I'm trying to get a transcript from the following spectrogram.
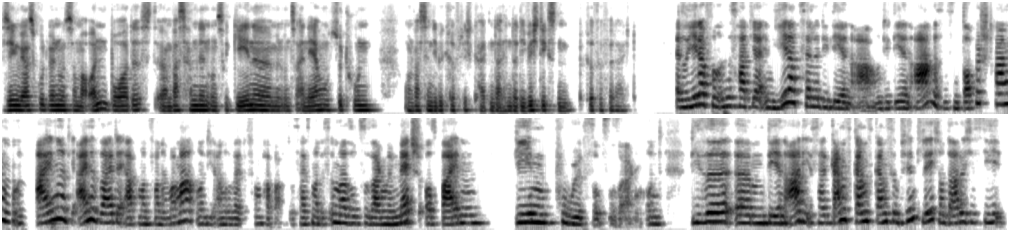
Deswegen wäre es gut, wenn du uns nochmal onboardest. Ähm, was haben denn unsere Gene mit unserer Ernährung zu tun und was sind die Begrifflichkeiten dahinter, die wichtigsten Begriffe vielleicht? Also jeder von uns hat ja in jeder Zelle die DNA und die DNA, das ist ein Doppelstrang und eine, die eine Seite erbt man von der Mama und die andere Seite vom Papa. Das heißt, man ist immer sozusagen ein Match aus beiden Genpools sozusagen. Und diese ähm, DNA, die ist halt ganz, ganz, ganz empfindlich und dadurch ist die,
